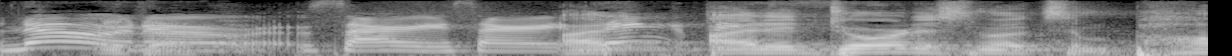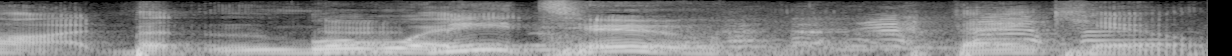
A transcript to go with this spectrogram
no, Okay. no. Sorry, sorry. I, Thank, I'd adore to smoke some pot, but we'll Yeah. wait. Me too. Thank you.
